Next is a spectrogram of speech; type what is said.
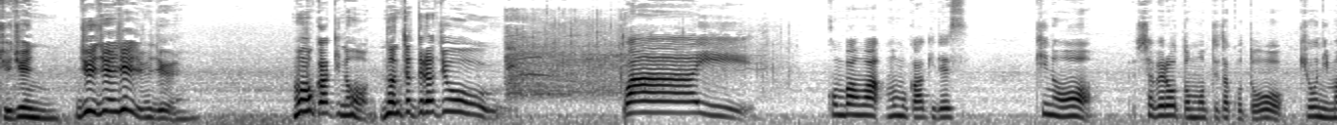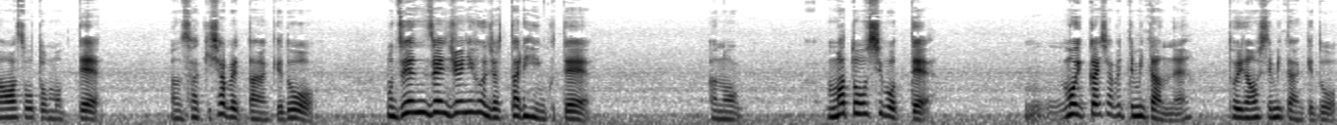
ジュジュン、ジュジュンジュジュンジュン。桃川きのなんちゃってラジオわーいこんばんは、桃川きです。昨日、喋ろうと思ってたことを今日に回そうと思って、あの、さっき喋ったんやけど、もう全然12分じゃ足りひんくて、あの、的を絞って、もう一回喋ってみたんね。撮り直してみたんやけど、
